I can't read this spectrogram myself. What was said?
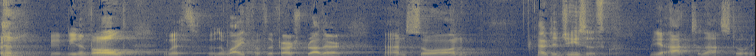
been involved with the wife of the first brother and so on? How did Jesus react to that story?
